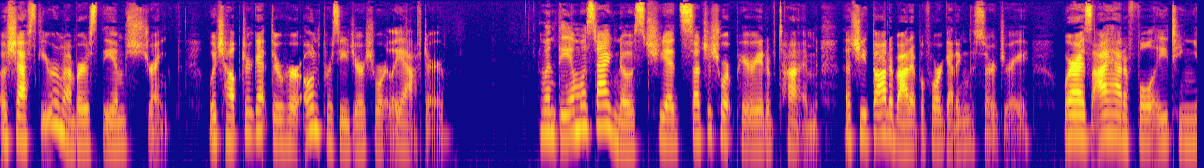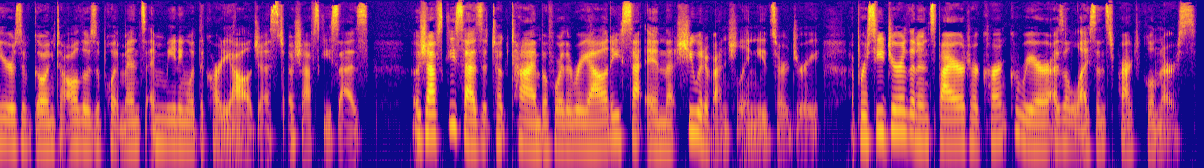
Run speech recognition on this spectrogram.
Olszewski remembers Thiam's strength, which helped her get through her own procedure shortly after. When Thiam was diagnosed, she had such a short period of time that she thought about it before getting the surgery, whereas I had a full 18 years of going to all those appointments and meeting with the cardiologist, Olszewski says. Olszewski says it took time before the reality set in that she would eventually need surgery, a procedure that inspired her current career as a licensed practical nurse.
